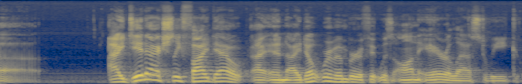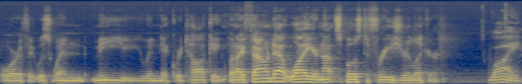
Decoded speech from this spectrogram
Uh, I did actually find out, and I don't remember if it was on air last week or if it was when me, you, you and Nick were talking, but I found out why you're not supposed to freeze your liquor why?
